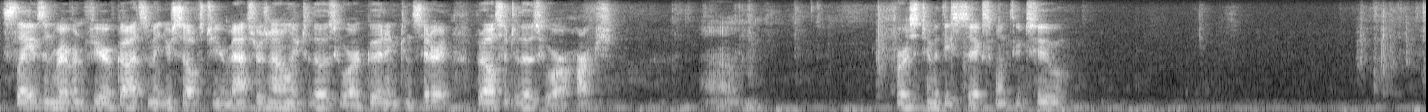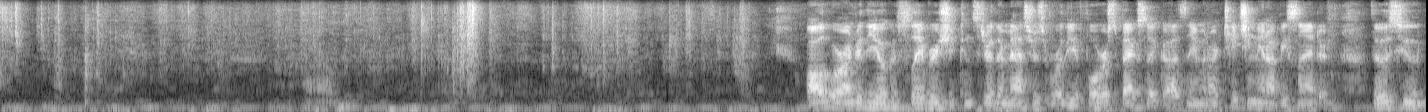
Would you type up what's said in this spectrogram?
Slaves, in reverent fear of God, submit yourselves to your masters, not only to those who are good and considerate, but also to those who are harsh. Um, 1 Timothy 6, 1 through 2. All who are under the yoke of slavery should consider their masters worthy of full respect, so that God's name and our teaching may not be slandered. Those who,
